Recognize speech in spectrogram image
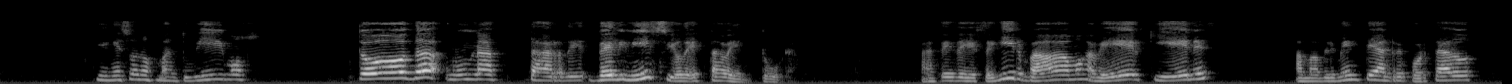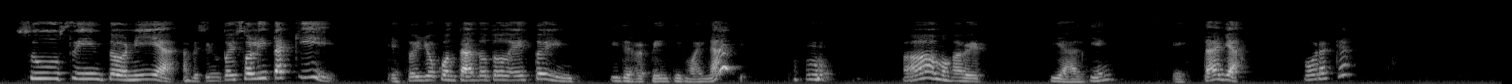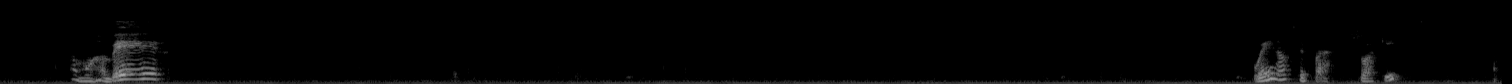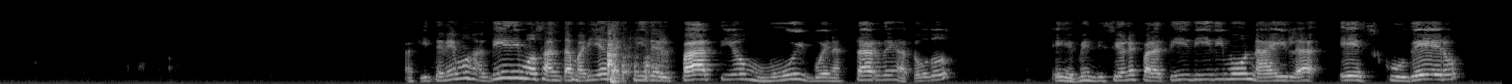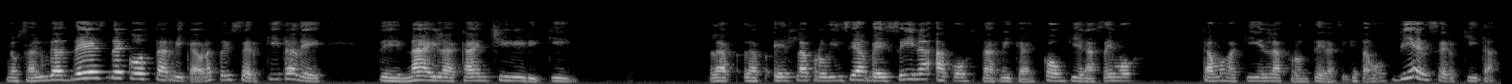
Y en eso nos mantuvimos toda una tarde del inicio de esta aventura. Antes de seguir, vamos a ver quiénes amablemente han reportado su sintonía. A ver si no estoy solita aquí. Estoy yo contando todo esto y, y de repente no hay nadie. Vamos a ver si alguien está ya por acá. Vamos a ver. Bueno, se pasó aquí. Aquí tenemos a Dídimo Santa María de aquí del patio. Muy buenas tardes a todos. Eh, bendiciones para ti, Dídimo. Naila Escudero nos saluda desde Costa Rica. Ahora estoy cerquita de, de Naila, acá en Chiriquí. es la provincia vecina a Costa Rica, con quien hacemos Estamos aquí en la frontera, así que estamos bien cerquita.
